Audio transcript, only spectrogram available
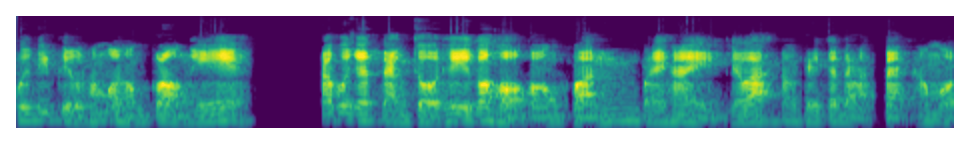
พื้นที่ผิวทั้งหมดของกล่องนี้ ถ้าคุณจะแต่งโจทย์ที่ก็ห่อของขวัญไปให้ใช่ป่ะต้องใช้กระดาษแปะทั้งหมด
